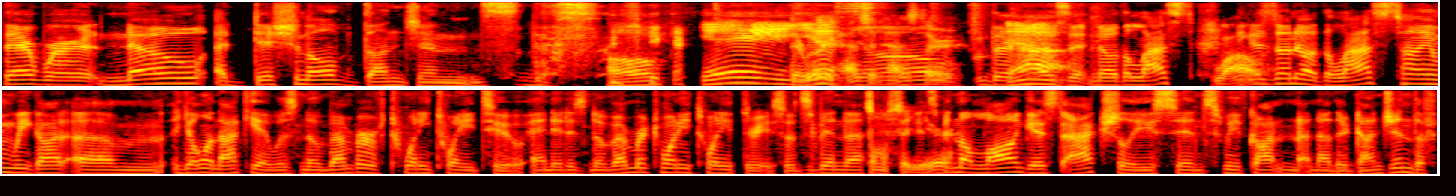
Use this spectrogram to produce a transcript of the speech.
there were no additional dungeons this Oh, year. yay! There really yes. hasn't, has there? There Yeah. hasn't. No, the last Wow. You guys don't know. The last time we got um Yolunakea was November of 2022, and it is November 2023. So it's been uh, It's almost a it's year. been the longest actually since we've gotten another dungeon. The f-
